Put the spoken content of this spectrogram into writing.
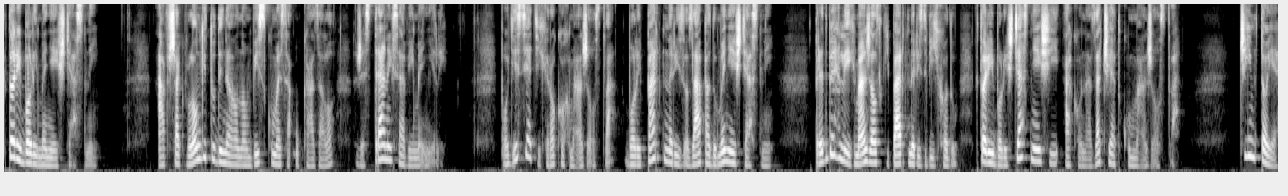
ktorí boli menej šťastní. Avšak v longitudinálnom výskume sa ukázalo, že strany sa vymenili. Po desiatich rokoch manželstva boli partneri zo západu menej šťastní. Predbehli ich manželskí partneri z východu, ktorí boli šťastnejší ako na začiatku manželstva. Čím to je?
